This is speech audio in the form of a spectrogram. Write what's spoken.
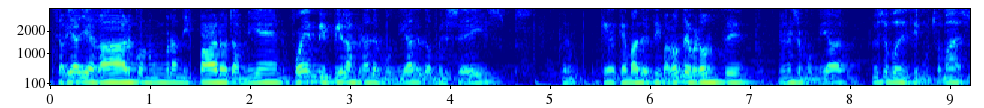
sabía llegar con un gran disparo también. Fue MVP en la final del Mundial del 2006. ¿Qué, qué más decir? Balón de bronce en ese Mundial. No se puede decir mucho más.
